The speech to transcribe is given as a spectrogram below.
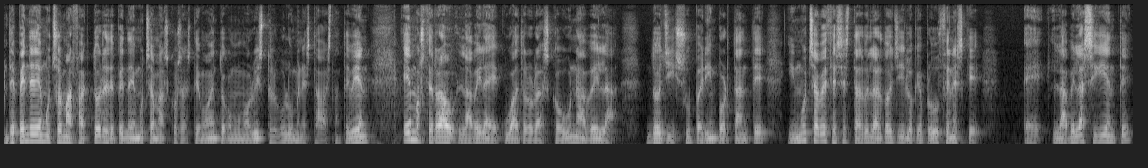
Depende de muchos más factores, depende de muchas más cosas. De momento, como hemos visto, el volumen está bastante bien. Hemos cerrado la vela de 4 horas con una vela doji súper importante y muchas veces estas velas doji lo que producen es que eh, la vela siguiente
